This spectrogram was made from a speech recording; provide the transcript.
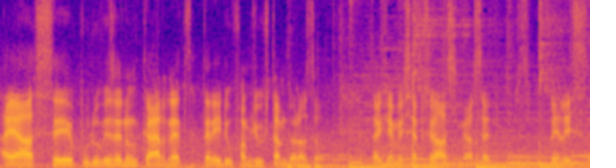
a já si půjdu vyzvednout kárnet, který doufám, že už tam dorazil. Takže my se přihlásíme zase z Tbilisi.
